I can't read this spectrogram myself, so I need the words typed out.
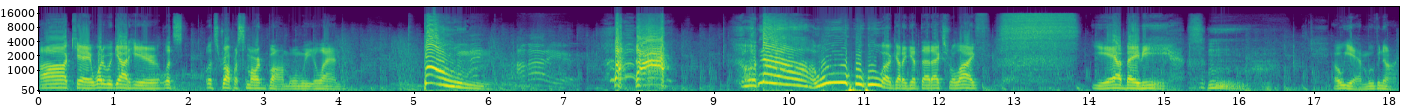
Okay, what do we got here? Let's let's drop a smart bomb when we land. Boom! no! Woo! I gotta get that extra life. Yeah, baby. Mm. Oh yeah, moving on.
